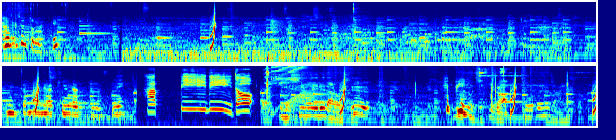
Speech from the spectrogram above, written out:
あちょっと待ってめっちゃ周りが気になってますね。ハッピーリードい虫もいるだろうしうん。ハッピー、今の時期がちょうどいいんじゃないですかハ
